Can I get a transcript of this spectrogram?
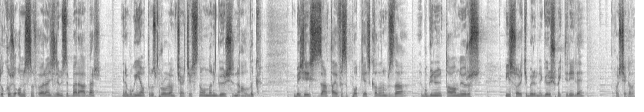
9 ve 10. sınıf öğrencilerimizle beraber yine bugün yaptığımız program çerçevesinde onların görüşlerini aldık. Beceriksizler Tayfası Podcast kanalımızda bugünü tamamlıyoruz. Bir sonraki bölümde görüşmek dileğiyle. Hoşçakalın.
